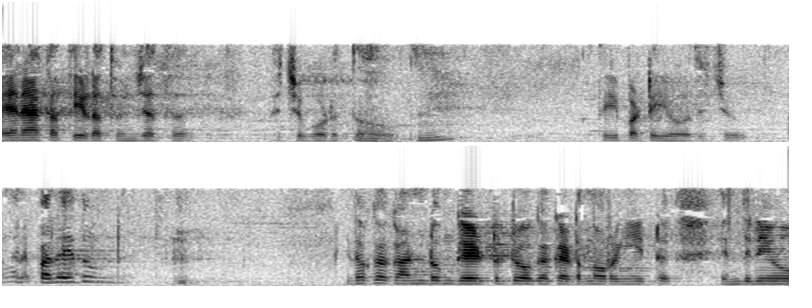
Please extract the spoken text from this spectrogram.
പേനാക്കത്തിയുടെ തുഞ്ചത്ത് വെച്ചു കൊടുത്തു. തീപ്പട്ടി ചോദിച്ചു. അങ്ങനെ പല ഇതുണ്ട്. ഇതൊക്കെ കണ്ടും കേട്ടിട്ടും ഒക്കെ കിടന്നുറങ്ങിയിട്ട് എന്തിനെയോ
